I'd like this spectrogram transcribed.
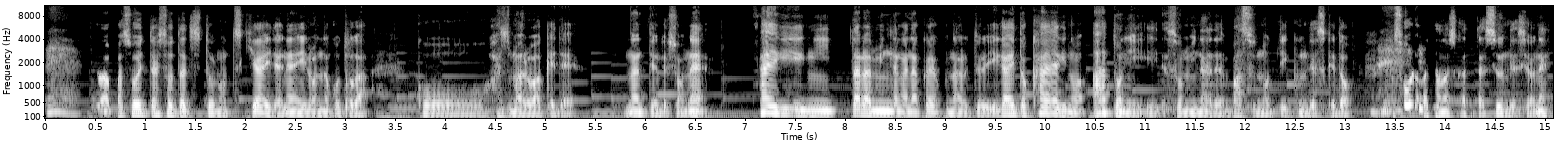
えー、やっぱそういった人たちとの付き合いでねいろんなことがこう始まるわけで何て言うんでしょうね会議に行ったらみんなが仲良くなるという意外と会議の後にそうみんなでバスに乗っていくんですけどそういうのが楽しかったりするんですよね。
